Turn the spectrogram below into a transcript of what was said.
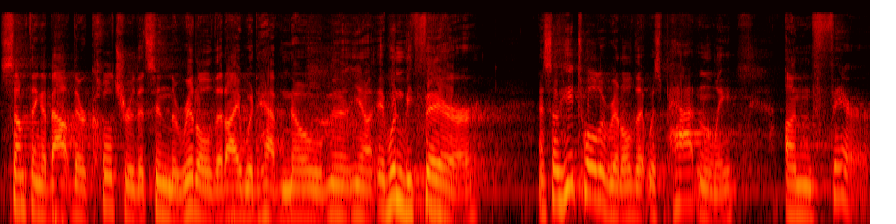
something about their culture that's in the riddle that I would have no, you know, it wouldn't be fair. And so he told a riddle that was patently unfair.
